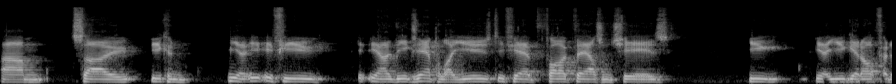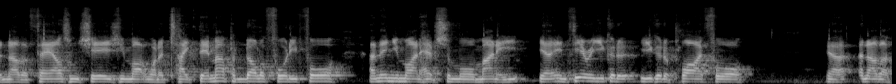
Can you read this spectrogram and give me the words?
Um, so you can, you know, if you you know, the example I used, if you have 5,000 shares, you, you, know, you get offered another 1,000 shares, you might want to take them up at $1.44, and then you might have some more money. You know, in theory, you could, you could apply for you know, another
